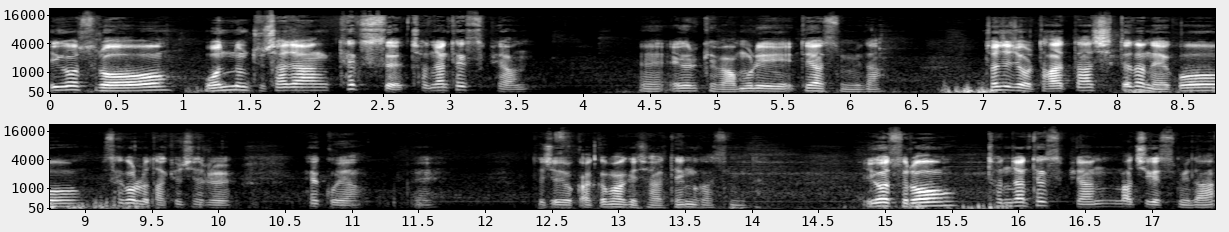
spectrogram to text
이것으로 원룸 주차장 텍스, 천장 텍스 편 예, 이렇게 마무리 되었습니다. 전체적으로 다 다시 뜯어내고 새 걸로 다 교체를 했고요. 예, 대체적으로 깔끔하게 잘 된 것 같습니다. 이것으로 천장 텍스 편 마치겠습니다.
